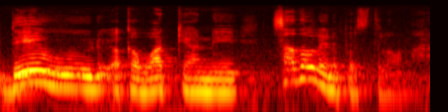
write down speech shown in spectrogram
దేవుడి యొక్క వాక్యాన్ని చదవలేని పరిస్థితిలో ఉన్నారు.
